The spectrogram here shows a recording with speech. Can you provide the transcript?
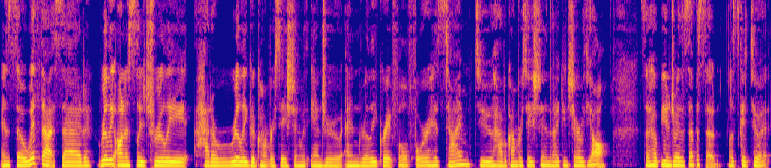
And so with that said, really honestly, truly had a really good conversation with Andrew and really grateful for his time to have a conversation that I can share with y'all. So I hope you enjoy this episode. Let's get to it.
